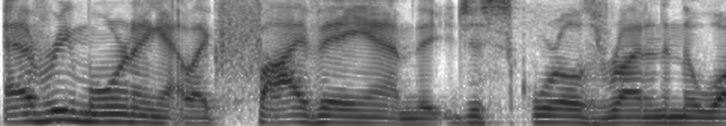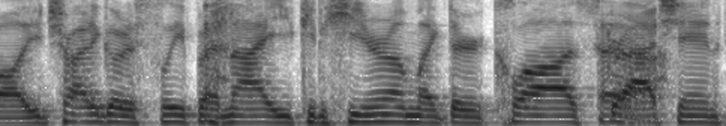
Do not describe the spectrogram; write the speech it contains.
every morning at like 5 a.m. That just squirrels running in the wall. You try to go to sleep at night, you could hear them like their claws scratching.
